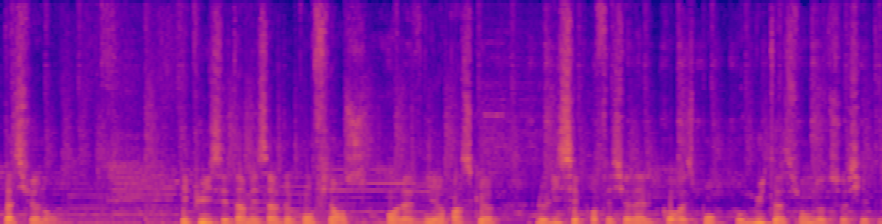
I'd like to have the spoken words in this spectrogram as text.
passionnante. Et puis c'est un message de confiance en l'avenir parce que le lycée professionnel correspond aux mutations de notre société.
